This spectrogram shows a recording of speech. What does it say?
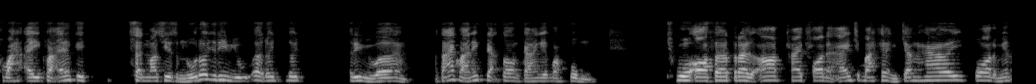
ខ្វះអីខ្វះអីគេសិនមកជាសំណួរដូច review ដូចដូច reviewer ហ្នឹងប៉ុន្តែគាត់នេះតាក់ទងការងាររបស់ពុំ ឈ្មោះ author ត្រូវអត់ title នៃឯងច្បាស់តែអញ្ចឹងហើយព័ត៌មាន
